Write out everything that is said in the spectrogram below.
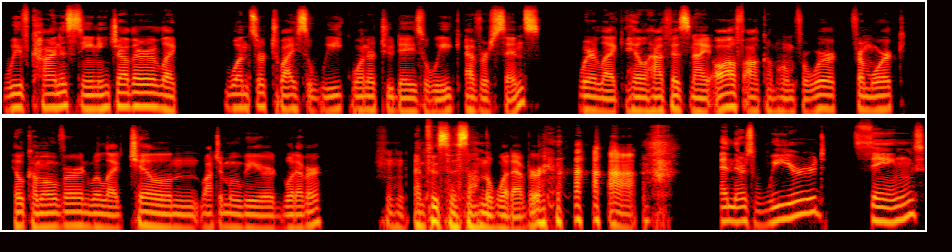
we've kind of seen each other like once or twice a week, one or two days a week ever since where like he'll have his night off. I'll come home for work from work. He'll come over and we'll like chill and watch a movie or whatever. Emphasis on the whatever. and there's weird things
